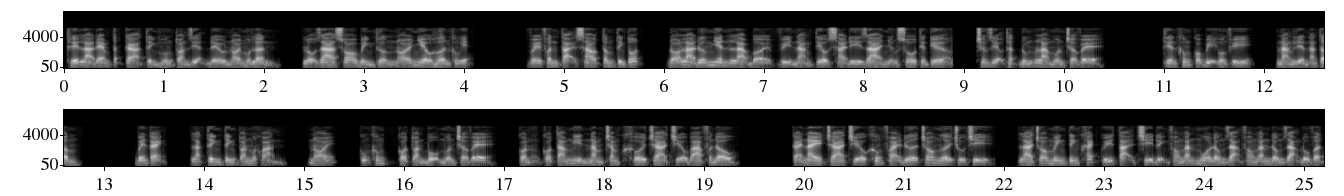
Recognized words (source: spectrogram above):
thế là đem tất cả tình huống toàn diện đều nói một lần, lộ ra so bình thường nói nhiều hơn không ít. Về phần tại sao tâm tình tốt đó là đương nhiên là bởi vì nàng tiêu xài đi ra những số tiền kia, trương diệu thật đúng là muốn trở về. Tiền không có bị hưởng phí, nàng liền an tâm. Bên cạnh, lạc tình tính toán một khoản, nói, cũng không có toàn bộ muốn trở về, còn có tám nghìn năm trăm khối trà chiều ba phần đâu. Cái này trà chiều không phải đưa cho người chủ trì, là cho minh tinh khách quý tại chỉ định phòng ăn mua đồng dạng phòng ăn đồng dạng đồ vật,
